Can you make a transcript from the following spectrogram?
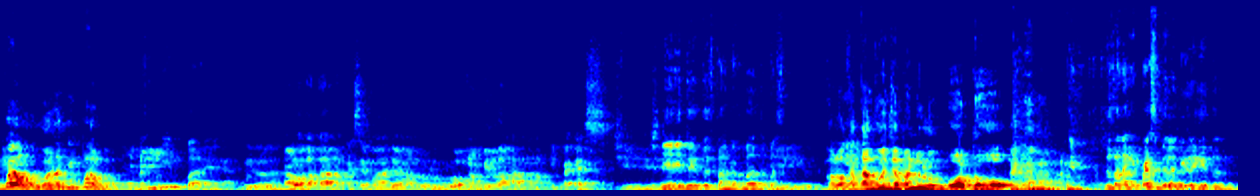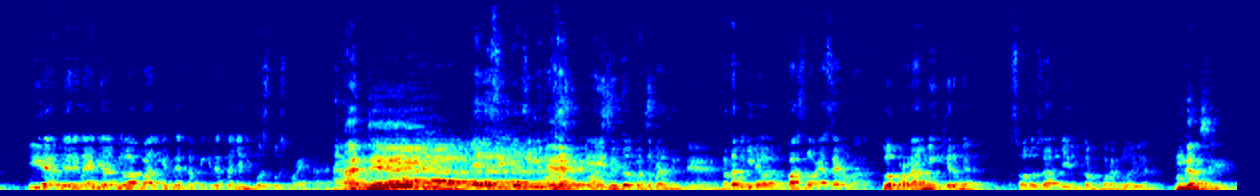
nih. IPA lo, gua anak IPA lo. Ya, IPA ya kan. Gila. Kalau kata anak SMA zaman dulu lu ngambil lahan anak IPS. Iya itu itu standar banget tuh, pasti gitu. Kalau kata gua zaman dulu bodoh. Terus anak IPS bela diri gitu. Iya, biarin aja dia ambil lapangan kita, tapi kita tuh jadi bos-bos mereka. Anjir. Iya nggak sih, iya sih gitu. Iya, Iya, itu tuh itu pasti. Iya. Nah tapi gini lah, pas lo SMA, lo pernah mikir nggak suatu saat jadi corporate lawyer? Enggak sih.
